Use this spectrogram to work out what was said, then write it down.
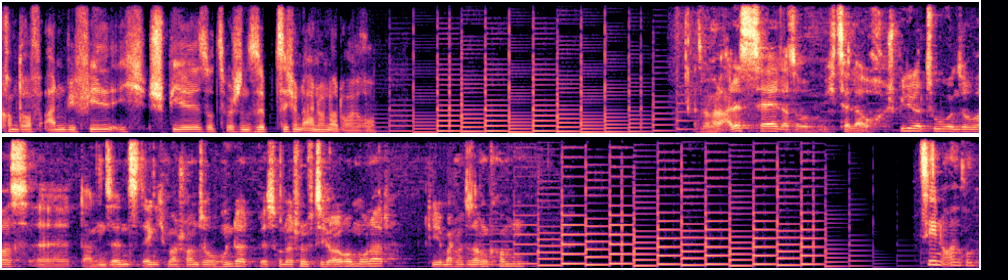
kommt drauf an, wie viel ich spiele, so zwischen 70 und 100 Euro. Also wenn man alles zählt, also ich zähle auch Spiele dazu und sowas, äh, dann sind es, denke ich mal, schon so 100 bis 150 Euro im Monat, die manchmal zusammenkommen. 10 Euro.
